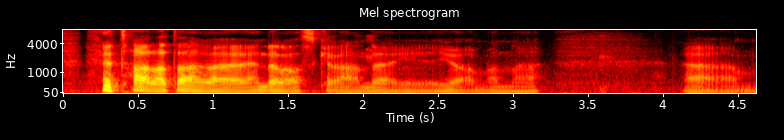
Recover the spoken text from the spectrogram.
ta dette her eh, en del raskere enn det jeg gjør, men uh, um,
